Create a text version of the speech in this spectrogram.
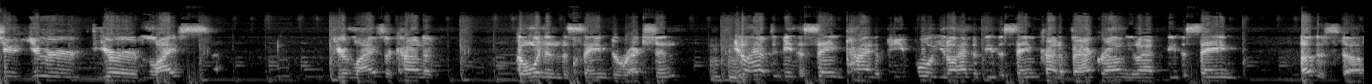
your your your lives, your lives are kind of going in the same direction. You don't have to be the same kind of people. You don't have to be the same kind of background. You don't have to be the same other stuff.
